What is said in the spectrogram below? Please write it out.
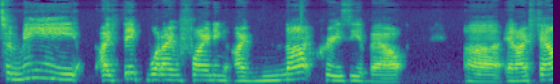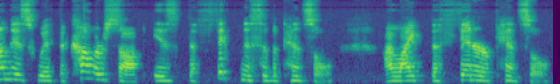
to me, I think what I'm finding I'm not crazy about, uh, and I found this with the Color Soft, is the thickness of the pencil. I like the thinner pencil.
